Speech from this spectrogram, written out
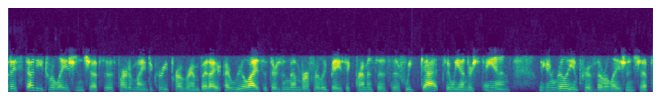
But I studied relationships as part of my degree program. But I, I realized that there's a number of really basic premises that if we get and we understand, we can really improve the relationships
